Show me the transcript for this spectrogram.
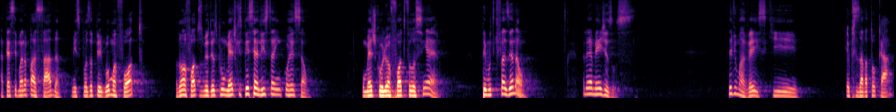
Até semana passada, minha esposa pegou uma foto, mandou uma foto dos meus dedos para um médico especialista em correção. O médico olhou a foto e falou assim: É, tem muito o que fazer não. Falei, Amém, Jesus. Teve uma vez que eu precisava tocar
